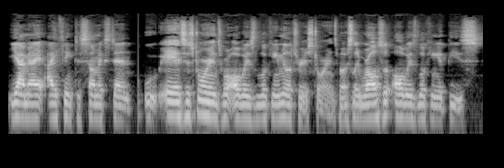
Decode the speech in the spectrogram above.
yeah, I mean, I, I, think to some extent, as historians, we're always looking, military historians mostly, we're also always looking at these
